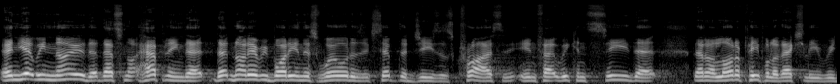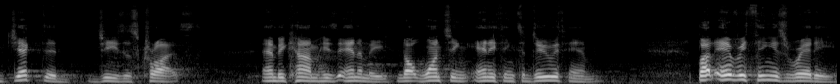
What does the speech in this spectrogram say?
And yet we know that that's not happening, that, that not everybody in this world has accepted Jesus Christ. In fact, we can see that, that a lot of people have actually rejected Jesus Christ and become his enemy, not wanting anything to do with him. But everything is ready.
